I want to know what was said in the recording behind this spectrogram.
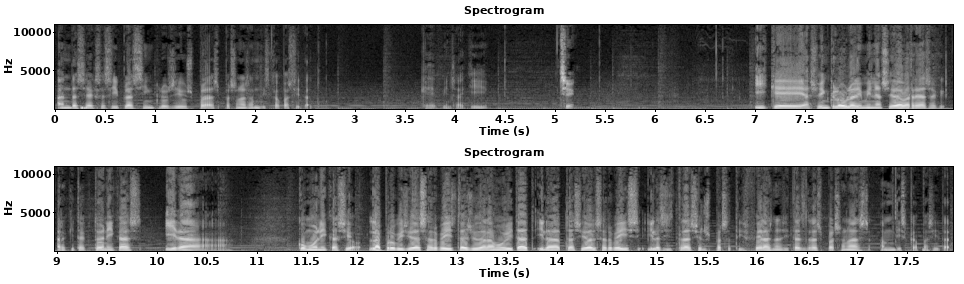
han de ser accessibles i inclusius per a les persones amb discapacitat. Que fins aquí Sí, i que això inclou l'eliminació de barreres arqui- arquitectòniques i de comunicació, la provisió de serveis d'ajuda a la mobilitat i l'adaptació dels serveis i les instal·lacions per satisfer les necessitats de les persones amb discapacitat.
